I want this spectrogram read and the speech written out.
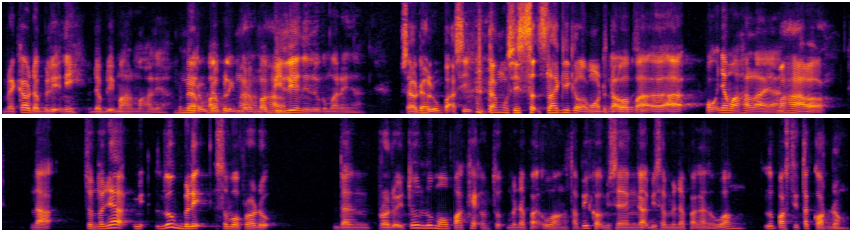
mereka udah beli nih, udah beli mahal-mahal ya. Berapa- udah beli Berapa mahal-mahal. billion itu kemarin ya? Saya udah lupa sih, kita mesti search lagi kalau mau tahu apa-apa, sih. eh, ah, pokoknya mahal lah ya. Mahal. Nah, contohnya lu beli sebuah produk dan produk itu lu mau pakai untuk mendapat uang, tapi kalau misalnya nggak bisa mendapatkan uang, lu pasti tekor dong.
